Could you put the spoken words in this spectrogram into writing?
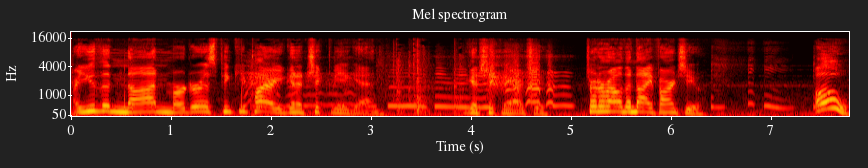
are you the non-murderous Pinkie Pie? Or are you gonna trick me again? You're gonna trick me, aren't you? Turn around with a knife, aren't you? Oh!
